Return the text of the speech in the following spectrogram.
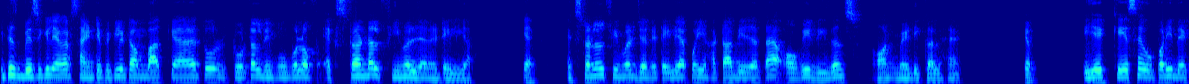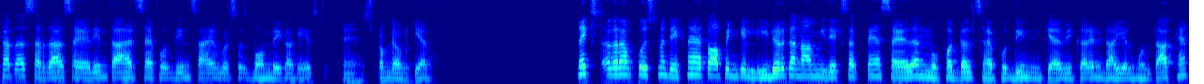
इट इज़ बेसिकली अगर साइंटिफिकली टर्म बात किया है तो total removal of external female genitalia ठीक है एक्सटर्नल फीमेल जेनेटेलिया को ही हटा दिया जाता है। और भी रीजंस नॉन मेडिकल हैं ये केस है, ऊपर ही देखा था, सरदार सैयदीन ताहिर सैफुद्दीन साहेब वर्सेस बॉम्बे का केस जिसने स्ट्रक डाउन किया था। नेक्स्ट अगर आपको इसमें देखना है तो आप इनके लीडर का नाम भी देख सकते हैं। सैदन मुफद्दल सैफुद्दीन, इनके अभी करंट दाइल मुल्ताक हैं।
